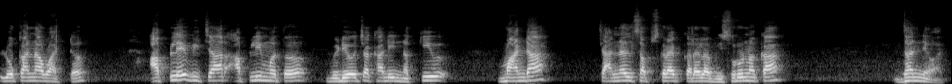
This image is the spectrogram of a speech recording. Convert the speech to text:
लोकांना वाटतं? आपले विचार आपली मतं व्हिडिओच्या खाली नक्की मांडा. चॅनल सबस्क्राईब करायला विसरू नका. धन्यवाद.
